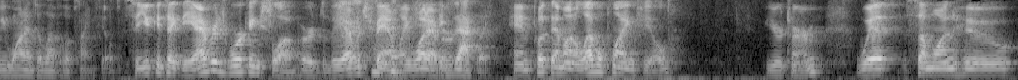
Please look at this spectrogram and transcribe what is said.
We wanted to level the playing field. So you can take the average working schlub or the average family, whatever, Exactly. and put them on a level playing field. Your term with someone who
